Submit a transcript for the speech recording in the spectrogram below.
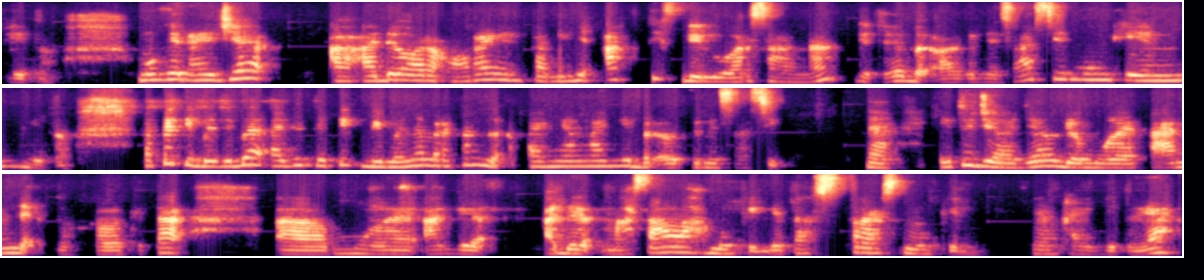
Gitu. Mungkin aja uh, ada orang-orang yang tadinya aktif di luar sana gitu ya berorganisasi mungkin gitu tapi tiba-tiba ada titik di mana mereka nggak pengen lagi berorganisasi Nah, itu jangan-jangan udah mulai tanda tuh kalau kita uh, mulai agak ada masalah mungkin, kita stres mungkin yang kayak gitu ya.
